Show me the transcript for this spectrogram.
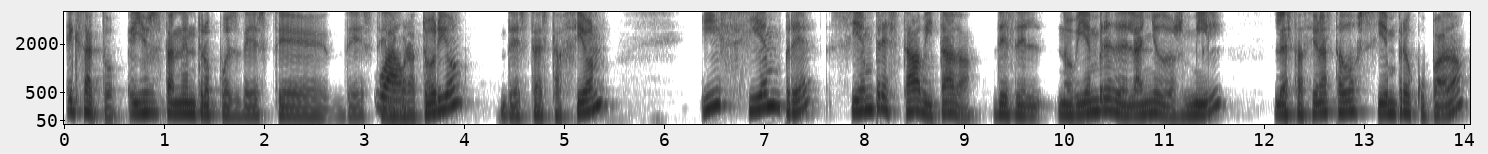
Exacto, ellos están dentro pues de este, de este laboratorio, de esta estación y siempre, siempre está habitada. Desde el noviembre del año 2000, la estación ha estado siempre ocupada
